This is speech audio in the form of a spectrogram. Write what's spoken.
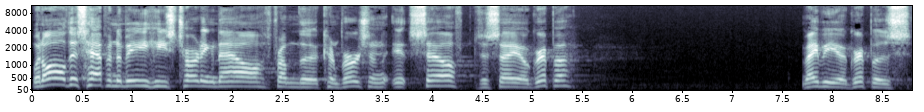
When all this happened to me, he's turning now from the conversion itself to say, Agrippa, maybe Agrippa's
